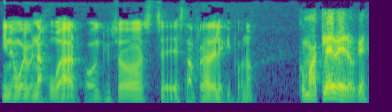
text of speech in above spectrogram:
y no vuelven a jugar o incluso se- están fuera del equipo, ¿no? ¿Como a Clever o qué?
